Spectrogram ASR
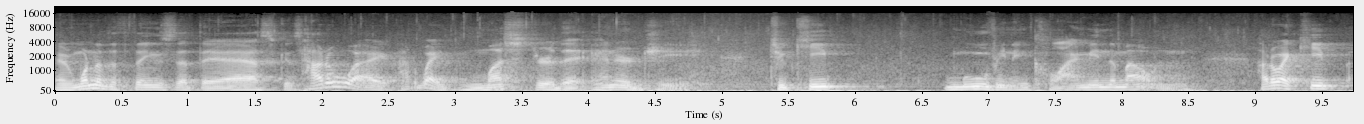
and one of the things that they ask is how do I how do I muster the energy to keep moving and climbing the mountain? How do I keep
